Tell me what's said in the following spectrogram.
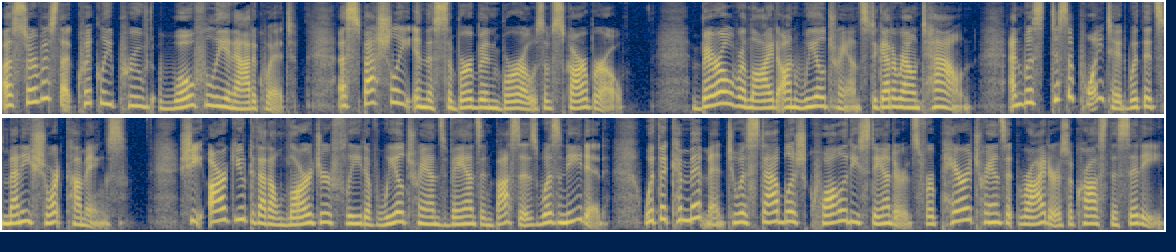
a service that quickly proved woefully inadequate, especially in the suburban boroughs of Scarborough. Beryl relied on Wheel-Trans to get around town and was disappointed with its many shortcomings. She argued that a larger fleet of Wheel-Trans vans and buses was needed, with a commitment to establish quality standards for paratransit riders across the city.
